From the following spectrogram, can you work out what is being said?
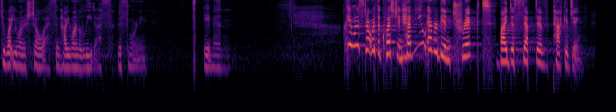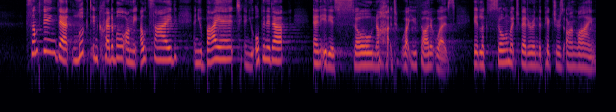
to what you want to show us and how you want to lead us this morning. Amen. Okay, I want to start with a question. Have you ever been tricked by deceptive packaging? Something that looked incredible on the outside, and you buy it and you open it up, and it is so not what you thought it was. It looks so much better in the pictures online.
